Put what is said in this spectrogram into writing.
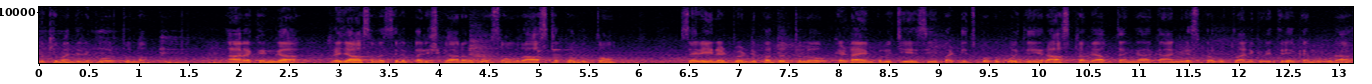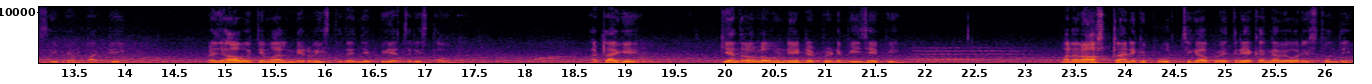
ముఖ్యమంత్రిని కోరుతున్నాం. ఆ రకంగా ప్రజా సమస్యల పరిష్కారం కోసం రాష్ట్ర ప్రభుత్వం సరైనటువంటి పద్ధతిలో కేటాయింపులు చేసి పట్టించుకోకపోతే రాష్ట్ర వ్యాప్తంగా కాంగ్రెస్ ప్రభుత్వానికి వ్యతిరేకంగా కూడా సిపిఎం పార్టీ ప్రజా ఉద్యమాలను నిర్వహిస్తుందని చెప్పి హెచ్చరిస్తూ ఉన్నారు. అట్లాగే కేంద్రంలో ఉండేటటువంటి బీజేపీ మన రాష్ట్రానికి పూర్తిగా వ్యతిరేకంగా వ్యవహరిస్తుంది.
